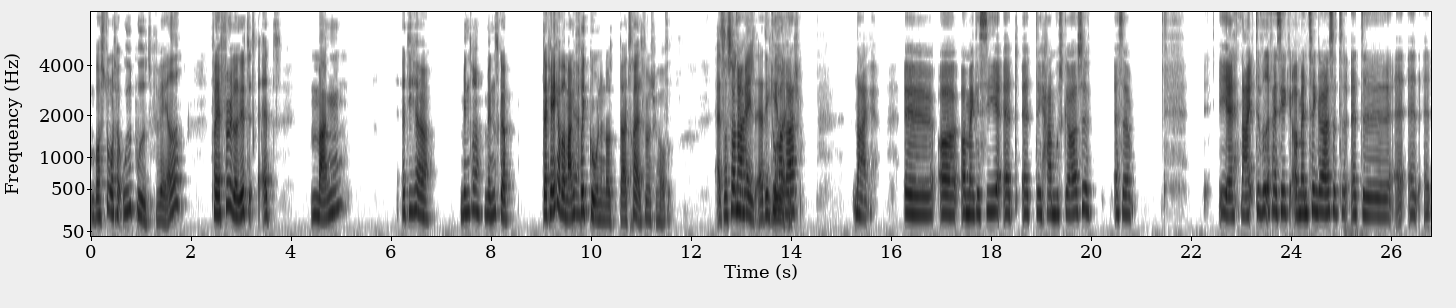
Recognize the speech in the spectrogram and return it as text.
hvor stort har udbuddet været? For jeg føler lidt, at mange af de her mindre mennesker, der kan ikke have været mange Ja. ja. fritgående, når der er 93 ved hoffet. Altså så Nej, normalt er det Du heller har ret. ikke. Nej. Øh, og, og man kan sige, at, at det har måske også, altså, ja, nej, det ved jeg faktisk ikke. Og man tænker også, at, at, øh, at, at,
